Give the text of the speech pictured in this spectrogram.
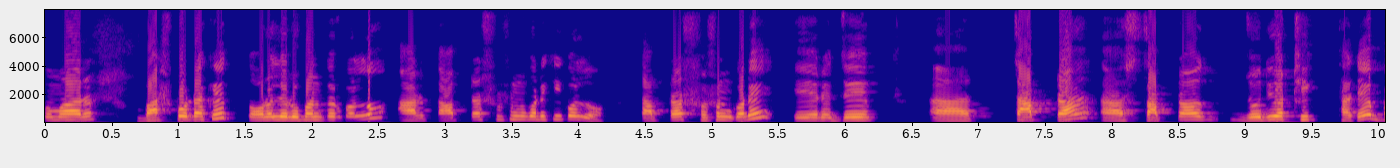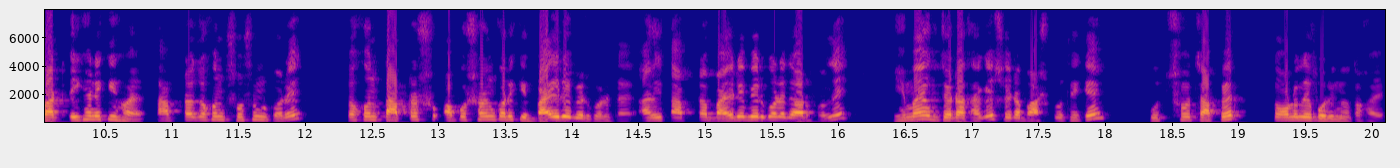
তোমার বাষ্পটাকে তরলে রূপান্তর করল আর তাপটা শোষণ করে কি করল? তাপটা শোষণ করে এর যে চাপটা চাপটা যদিও ঠিক থাকে বাট এখানে কি হয়? তাপটা যখন শোষণ করে, তখন তাপটা অপসারণ করে কি? বাইরে বের করে দেয়। আর এই তাপটা বাইরে বের করে দেওয়ার ফলে হিমায়ক যেটা থাকে সেটা বাষ্প থেকে উচ্চ চাপের তরলে পরিণত হয়।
